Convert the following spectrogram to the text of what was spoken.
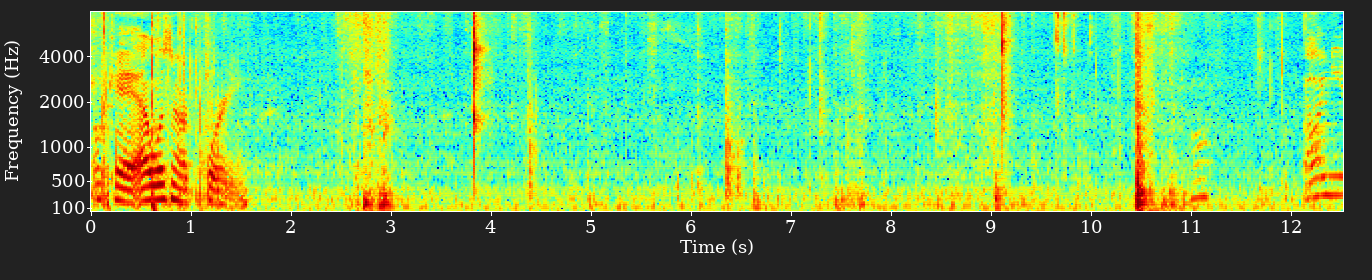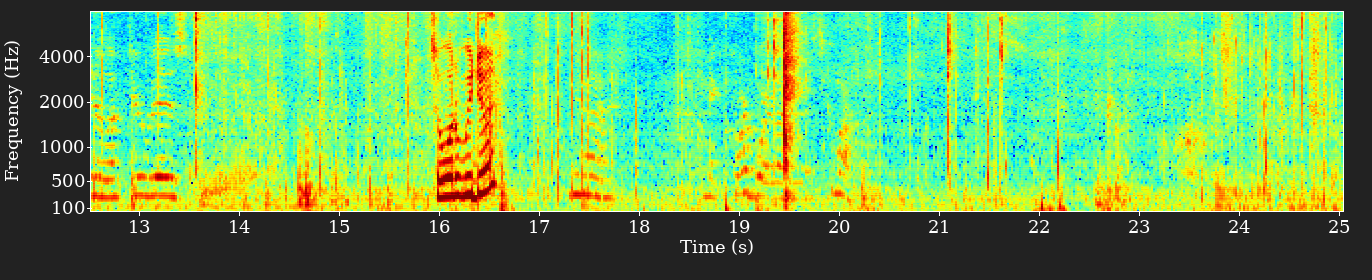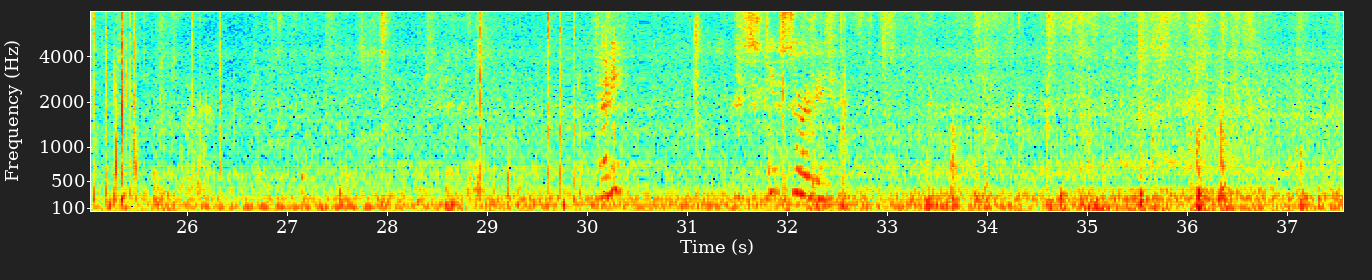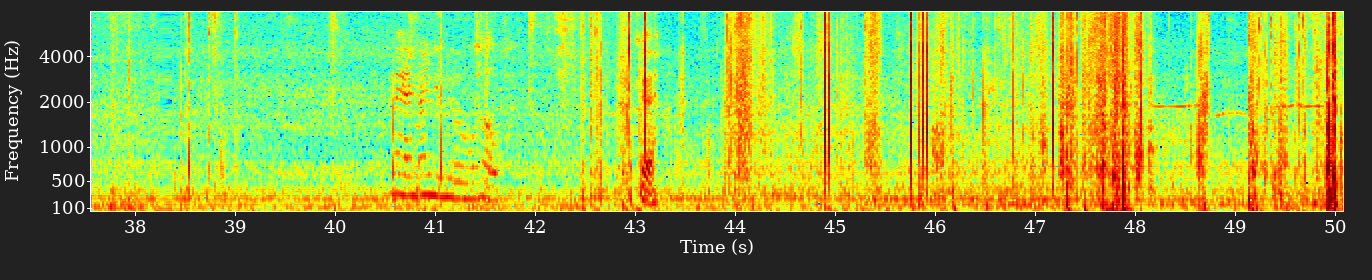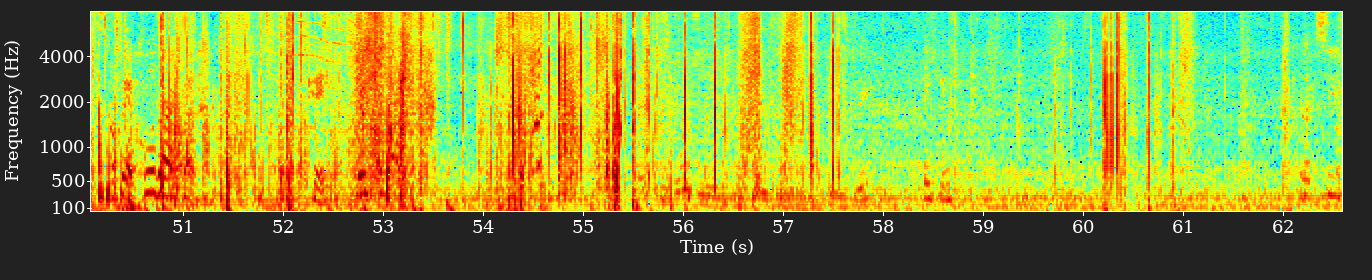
Okay, I wasn't recording. All I need to left do is So what are we doing? Ready? Let's get started. Man, I need a little help. Okay. Okay, hold on. Hold on. Okay. See.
